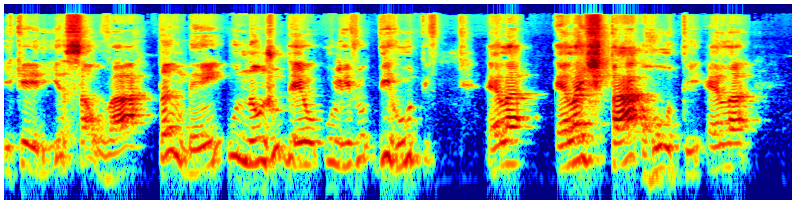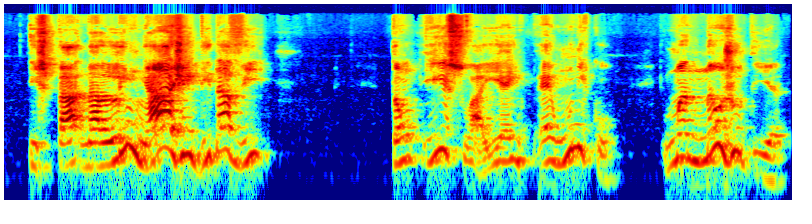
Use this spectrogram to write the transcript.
e queria salvar também o não judeu, o livro de Ruth. Ela ela está, Ruth, ela está na linhagem de Davi. Então, isso aí é, é único. Uma não judia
